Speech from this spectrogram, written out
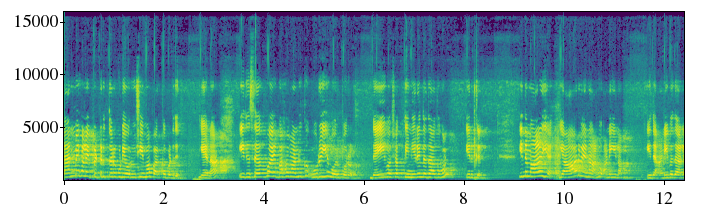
நன்மைகளை பெற்றுத்தரக்கூடிய ஒரு விஷயமா பார்க்கப்படுது. ஏன்னா இது செவ்வாய் பகவானுக்கு உரிய ஒரு பொருள். தெய்வ சக்தி நிறைந்ததாகவும் இருக்கு. இந்த மாலையை யார் வேணாலும் அணியலாம். இது அணிவதால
